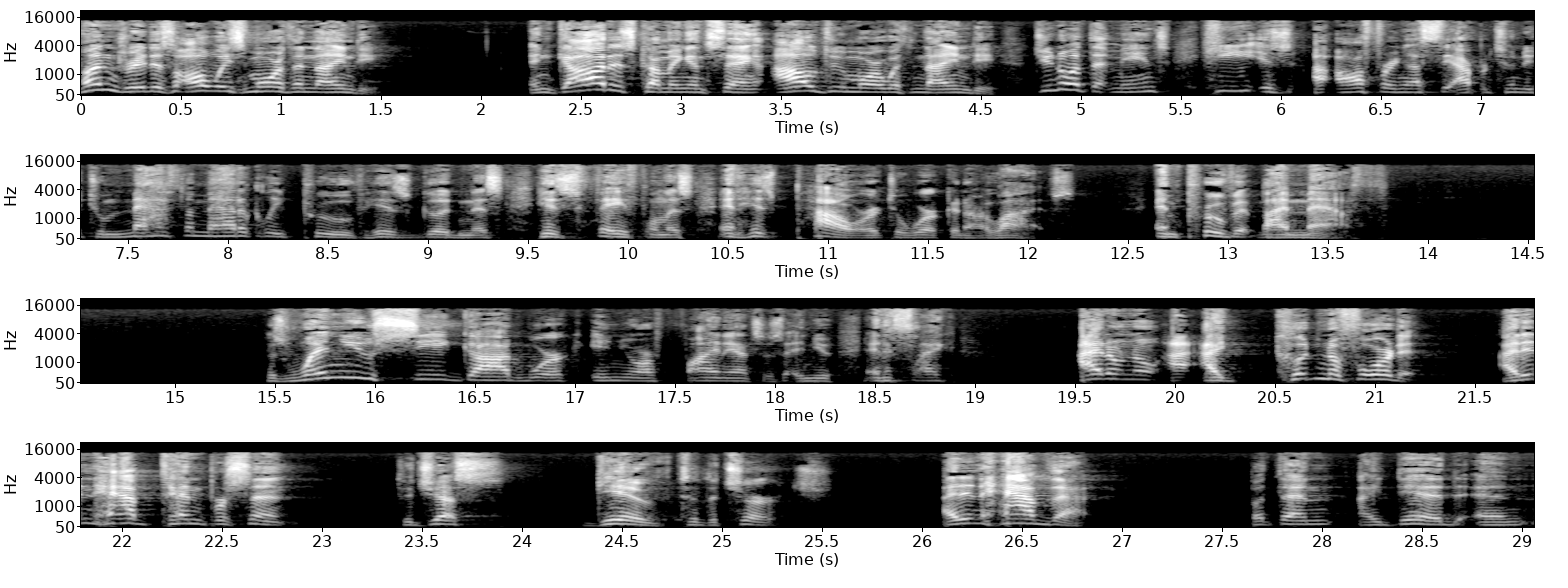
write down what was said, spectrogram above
100 is always more than 90. And God is coming and saying, I'll do more with 90. Do you know what that means? He is uh, offering us the opportunity to mathematically prove His goodness, His faithfulness, and His power to work in our lives and prove it by math. Because when you see God work in your finances and you, and it's like, I don't know, I, I couldn't afford it. I didn't have 10% to just give to the church. I didn't have that. But then I did, and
